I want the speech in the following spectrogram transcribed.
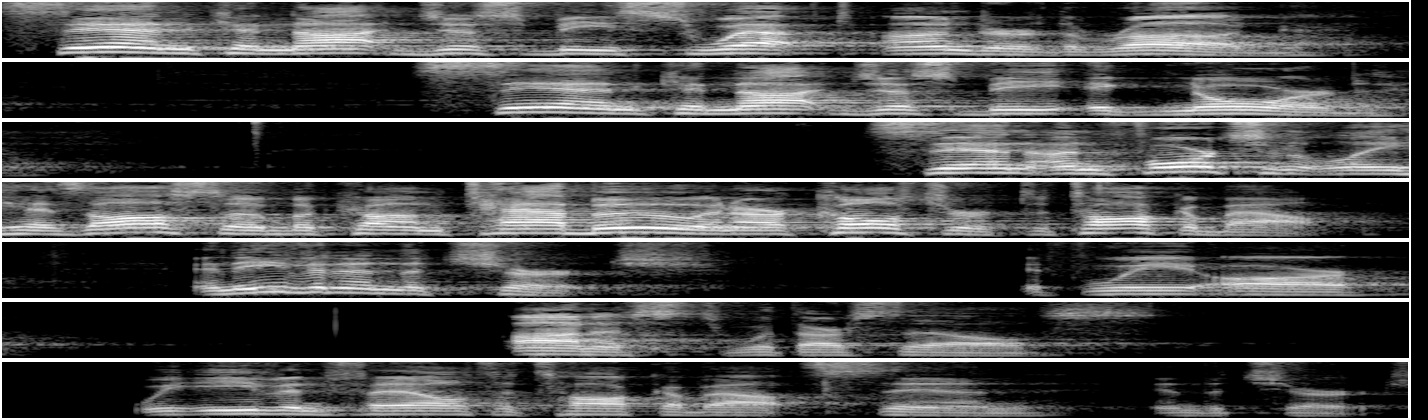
Sin cannot just be swept under the rug. Sin cannot just be ignored. Sin, unfortunately, has also become taboo in our culture to talk about, and even in the church, if we are honest with ourselves. We even fail to talk about sin in the church.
